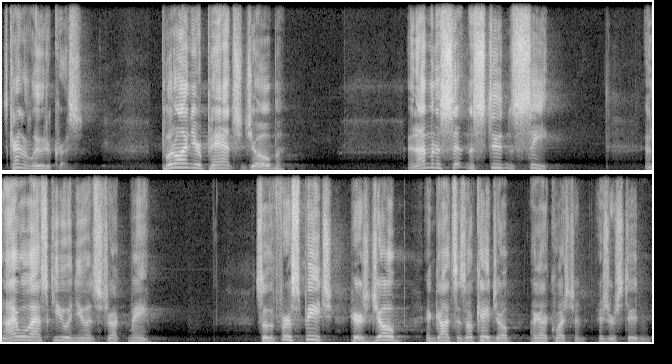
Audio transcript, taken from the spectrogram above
It's kind of ludicrous. Put on your pants, Job, and I'm going to sit in the student's seat, and I will ask you, and you instruct me. So the first speech, here's Job, and God says, Okay, Job, I got a question as your student.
